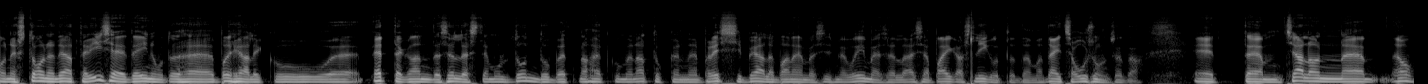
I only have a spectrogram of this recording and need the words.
on Estonia teater ise teinud ühe põhjaliku eh, ettekande sellest ja mulle tundub, et noh, et kui me natukene pressi peale paneme, siis me võime selle asja paigast liigutada, ma täitsa usun seda. et ehm, seal on eh, noh,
